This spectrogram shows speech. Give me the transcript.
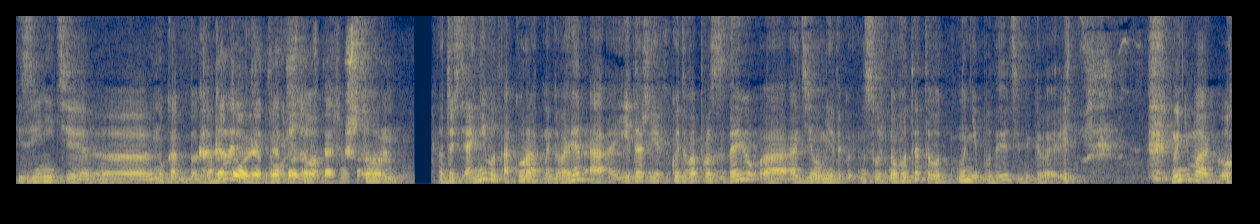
извините, э, ну как бы готовят, Готовят, к этому, готовят, что, что а, то есть они вот аккуратно говорят, а, и даже я какой-то вопрос задаю, а, а Дима мне такой, ну слушай, ну вот это вот, ну не буду я тебе говорить. Ну не могу.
